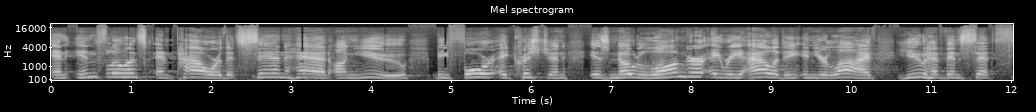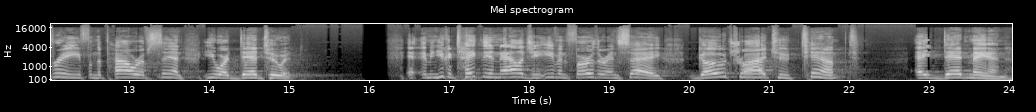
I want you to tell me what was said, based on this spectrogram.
and influence and power that sin had on you before a Christian is no longer a reality in your life. You have been set free from the power of sin. You are dead to it. I mean, you could take the analogy even further and say, go try to tempt a dead man.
